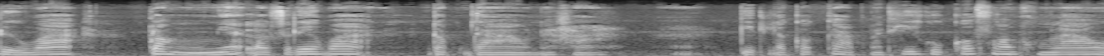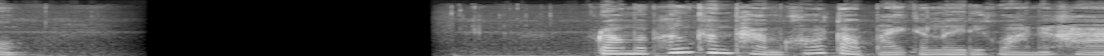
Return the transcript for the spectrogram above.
หรือว่ากล่องเนี้ยเราจะเรียกว่า drop down นะคะอะปิดแล้วก็กลับมาที่ Google Form ของเรา เรามาเพิ่มคำถามข้อต่อไปกันเลยดีกว่านะคะ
